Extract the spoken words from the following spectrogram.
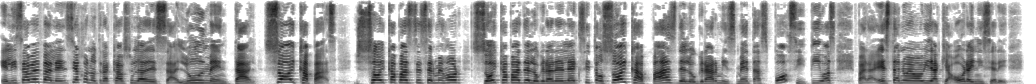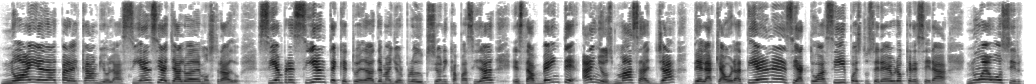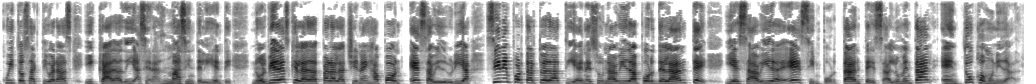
Elizabeth Valencia con otra cápsula de salud mental. Soy capaz. Soy capaz de ser mejor, soy capaz de lograr el éxito, soy capaz de lograr mis metas positivas para esta nueva vida que ahora iniciaré. No hay edad para el cambio, la ciencia ya lo ha demostrado. Siempre siente que tu edad de mayor producción y capacidad está 20 años más allá de la que ahora tienes. Si actúa así, pues tu cerebro crecerá, nuevos circuitos activarás y cada día serás más inteligente. No olvides que la edad para la China y Japón es sabiduría. Sin importar tu edad, tienes una vida por delante y esa vida es importante. Salud mental en tu comunidad.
